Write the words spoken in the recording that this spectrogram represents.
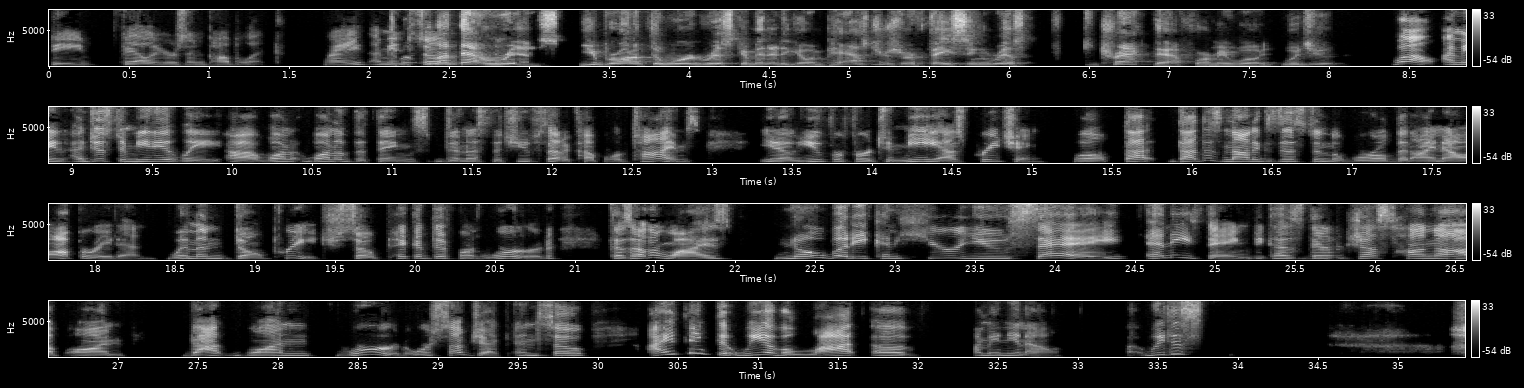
be failures in public, right? I mean, Talk so about that risk. You brought up the word risk a minute ago, and pastors are facing risk. Track that for me, would would you? Well, I mean, I just immediately uh, one one of the things, Dennis, that you've said a couple of times, you know, you've referred to me as preaching. Well, that that does not exist in the world that I now operate in. Women don't preach, so pick a different word, because otherwise, nobody can hear you say anything because they're just hung up on that one word or subject. And so, I think that we have a lot of, I mean, you know, we just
